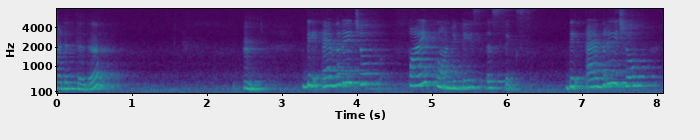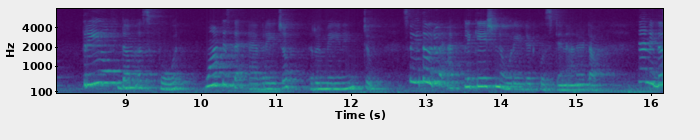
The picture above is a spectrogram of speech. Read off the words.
അടുത്തത് the average of five quantities is six the average of three of them is four what is the average of remaining two so ഇതൊരു ആപ്ലിക്കേഷൻ ഓറിയന്റഡ് ക്വസ്റ്റ്യൻ ആണ് കേട്ടോ. ഞാനിത്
